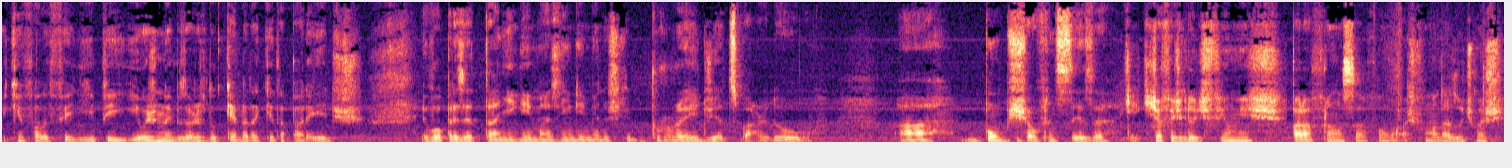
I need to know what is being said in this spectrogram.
E quem fala é Felipe. E hoje no episódio do Quebra da Quinta Parede, eu vou apresentar ninguém mais ninguém menos que Bridget Bardot, a bombshell francesa que, que já fez grandes filmes para a França. Foi, acho que foi uma das últimas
